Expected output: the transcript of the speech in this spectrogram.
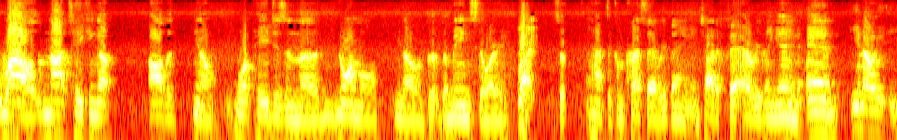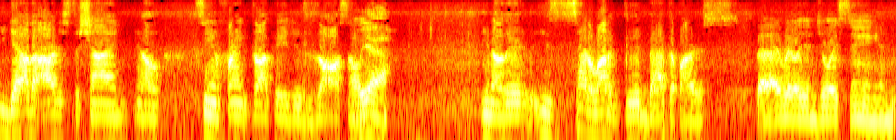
while not taking up all the you know more pages in the normal you know the, the main story. Right. So you have to compress everything and try to fit everything in. And, you know, you get other artists to shine. You know, seeing Frank draw pages is awesome. Oh yeah. You know, there, he's had a lot of good backup artists that I really enjoy seeing. And,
